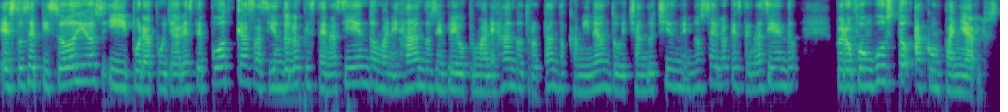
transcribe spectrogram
estos episodios y por apoyar este podcast, haciendo lo que estén haciendo, manejando, siempre digo que manejando, trotando, caminando, echando chisme, no sé lo que estén haciendo, pero fue un gusto acompañarlos.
